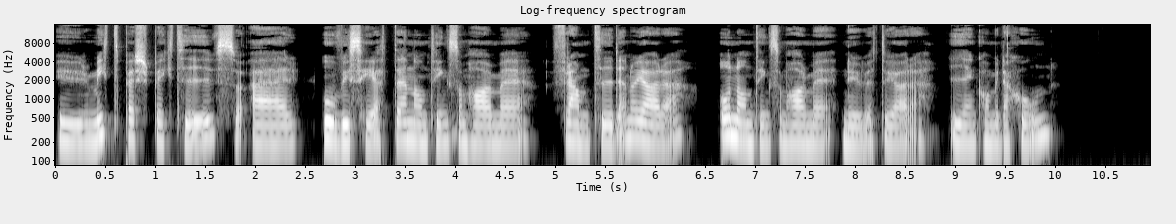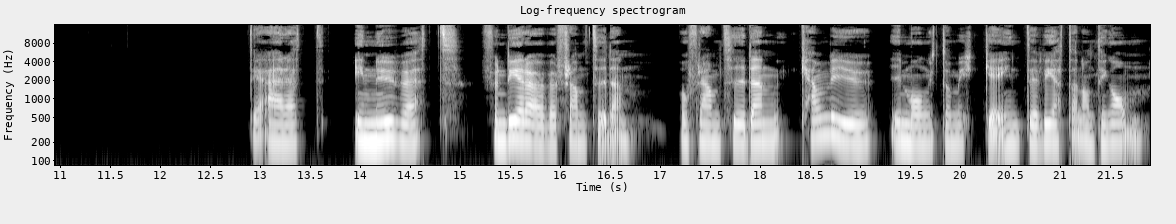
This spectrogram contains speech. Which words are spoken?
Ur mitt perspektiv så är ovissheten någonting som har med framtiden att göra och någonting som har med nuet att göra i en kombination. Det är att i nuet fundera över framtiden. Och framtiden kan vi ju i mångt och mycket inte veta någonting om.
